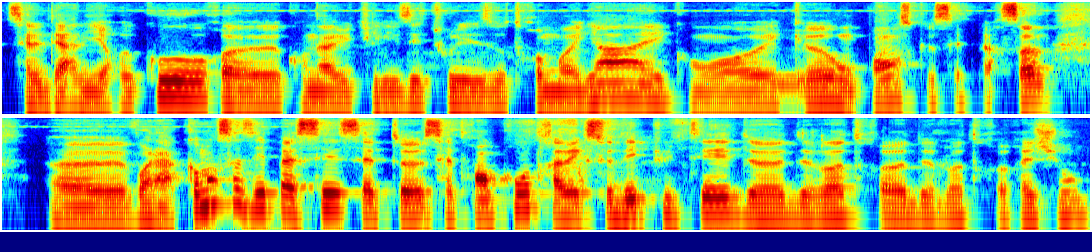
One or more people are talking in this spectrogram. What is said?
c'est le dernier recours, euh, qu'on a utilisé tous les autres moyens et qu'on mmh. pense que cette personne... voilà. Comment ça s'est passé, cette, cette rencontre avec ce député de, de, votre, de votre région?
